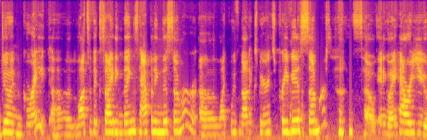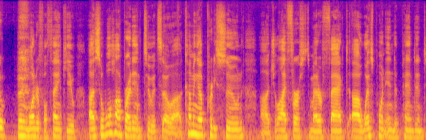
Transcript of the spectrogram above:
Doing great. Uh, lots of exciting things happening this summer, uh, like we've not experienced previous summers. so, anyway, how are you? Doing wonderful, thank you. Uh, so we'll hop right into it. So uh, coming up pretty soon, uh, July 1st, as a matter of fact, uh, West Point Independent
